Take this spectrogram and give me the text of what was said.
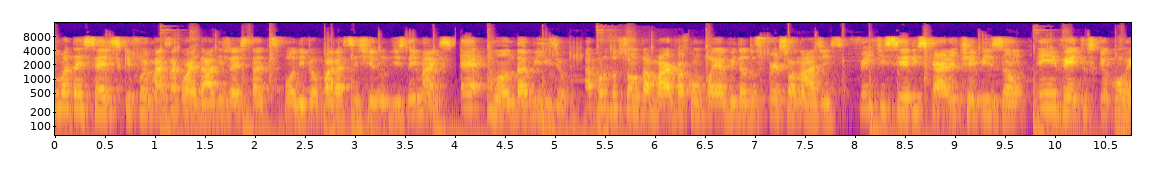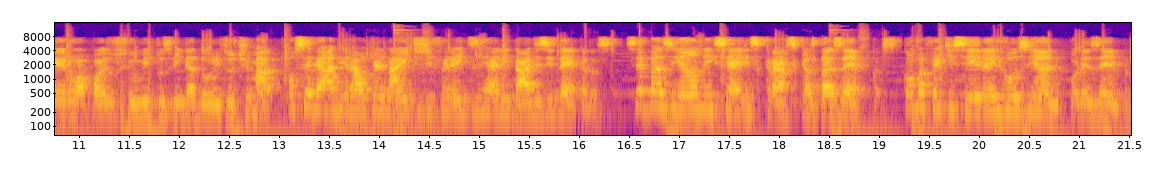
uma das séries que foi mais aguardada e já está disponível para assistir no Disney+. É WandaVision. A produção da Marvel acompanha a vida dos personagens Feiticeira Scarlet e Visão em eventos que ocorreram após os filmes dos Vingadores Ultimato. O seriado irá alternar entre diferentes realidades e décadas, se baseando em séries clássicas das épocas, como a Feiticeira e Rosiane, por exemplo.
